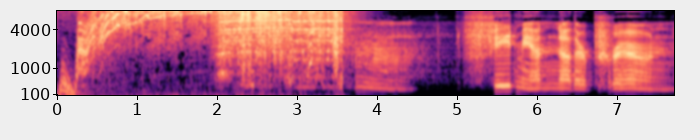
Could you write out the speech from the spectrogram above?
Hmm. Feed me another prune.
